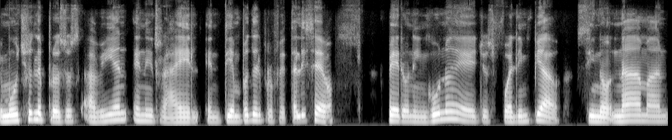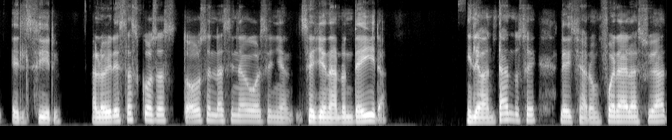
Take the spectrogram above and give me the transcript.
Y muchos leprosos habían en Israel en tiempos del profeta Eliseo, pero ninguno de ellos fue limpiado, sino Naamán el sirio. Al oír estas cosas, todos en la sinagoga se llenaron de ira y levantándose, le echaron fuera de la ciudad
